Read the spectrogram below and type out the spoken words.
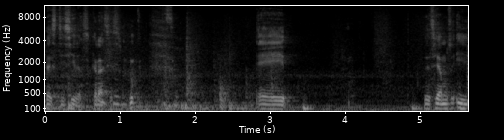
Pesticidas, gracias. Eh, decíamos, y,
